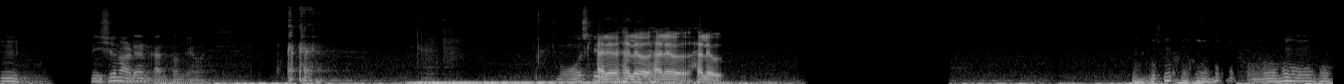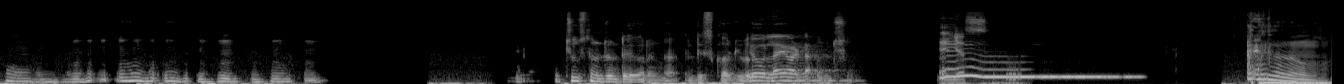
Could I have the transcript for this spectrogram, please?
నిషుని అడగండి కన్ఫర్మ్ చేయమని mostly hello hello hello hello చూస్తుంటుంటే ఎవరన్నా డిస్కౌంట్లో యో లైవ్ అట కొంచెం ఎస్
